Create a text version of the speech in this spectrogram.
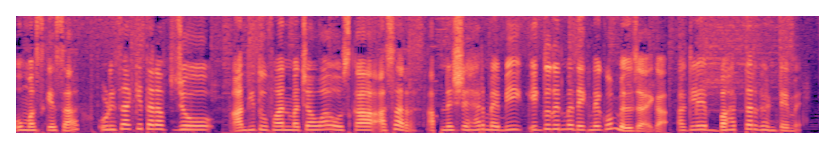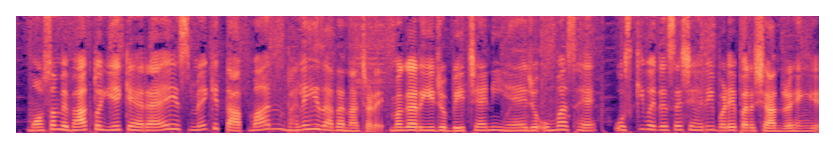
उमस के साथ। उड़ीसा की तरफ़ जो आंधी तूफ़ान मचा हुआ है, उसका असर अपने शहर में भी एक दो दिन में देखने को मिल जाएगा, अगले बहत्तर घंटे में। मौसम विभाग तो ये कह रहा है इसमें कि तापमान भले ही ज़्यादा ना चढ़े, मगर ये जो बेचैनी है, जो उमस है, उसकी वजह से शहरी बड़े परेशान रहेंगे।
